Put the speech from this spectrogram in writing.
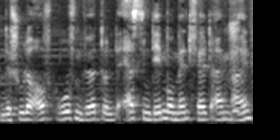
in der Schule aufgerufen wird und erst in dem Moment fällt einem ein,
